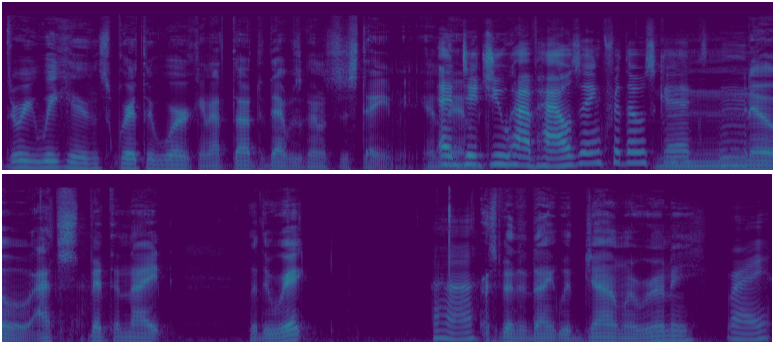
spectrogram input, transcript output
three weekends worth of work, and I thought that that was going to sustain me. And then- did you have housing for those gigs? No, I spent the night with Rick. Uh huh. I spent the night with John Maroney. Right.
